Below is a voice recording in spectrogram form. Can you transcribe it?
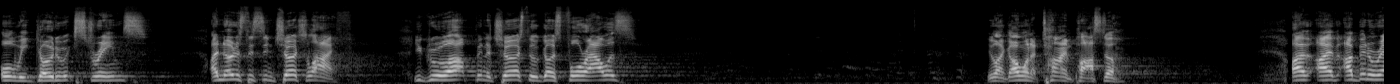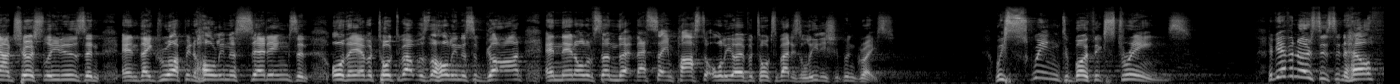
Or we go to extremes? I noticed this in church life. You grew up in a church that goes four hours. You're like, I want a time, Pastor. I've, I've, been around church leaders and, and they grew up in holiness settings and all they ever talked about was the holiness of God. And then all of a sudden, that, that same pastor, all he ever talks about is leadership and grace. We swing to both extremes. Have you ever noticed this in health?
